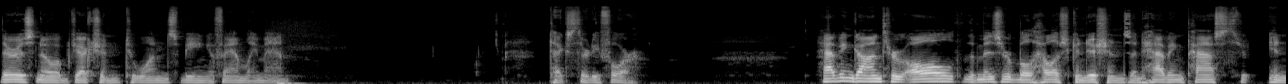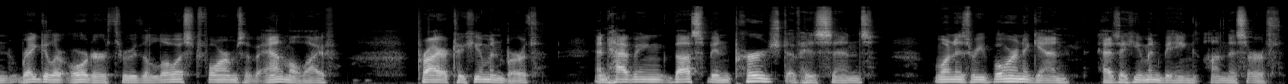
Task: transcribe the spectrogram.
there is no objection to one's being a family man. Text 34. Having gone through all the miserable hellish conditions and having passed in regular order through the lowest forms of animal life prior to human birth, and having thus been purged of his sins, one is reborn again as a human being on this earth.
